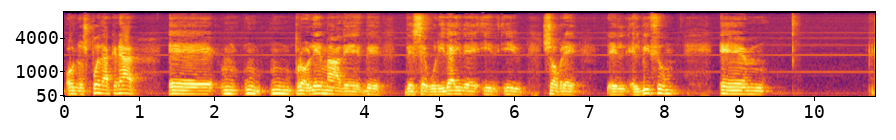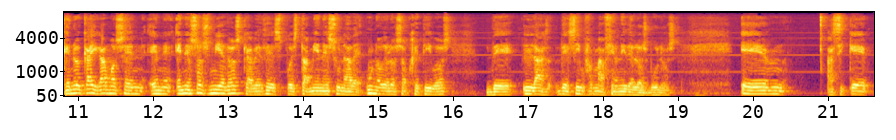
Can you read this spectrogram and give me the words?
o nos pueda crear eh, un, problema de, seguridad y, de, sobre el, el Bizum, eh, que no caigamos en, esos miedos que a veces pues también es uno de los objetivos de la desinformación y de los bulos. Em, así que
